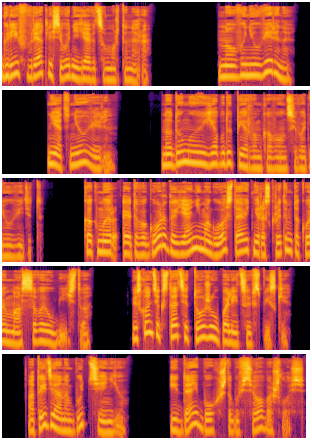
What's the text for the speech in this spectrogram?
Гриф вряд ли сегодня явится в Мортенера. Но вы не уверены? Нет, не уверен но думаю, я буду первым, кого он сегодня увидит. Как мэр этого города я не могу оставить нераскрытым такое массовое убийство. Висконти, кстати, тоже у полиции в списке. А ты, Диана, будь тенью. И дай бог, чтобы все обошлось.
